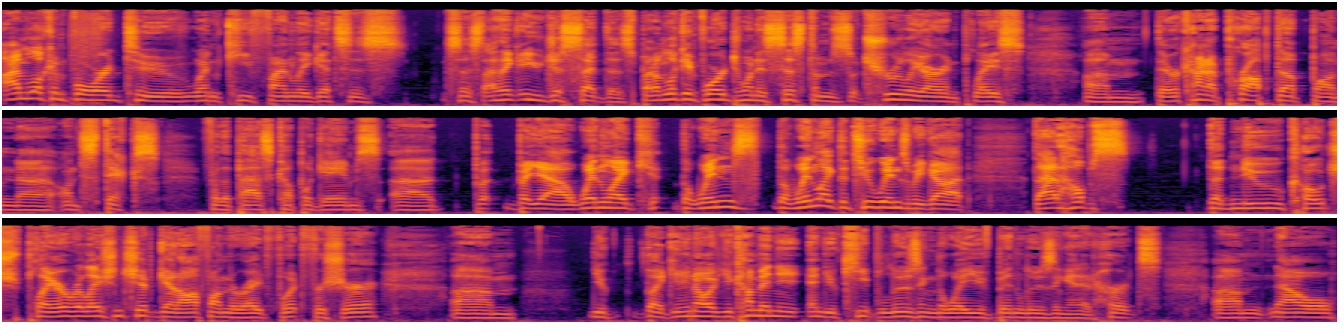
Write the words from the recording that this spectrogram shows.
I'm looking forward to when Keefe finally gets his system. I think you just said this, but I'm looking forward to when his systems truly are in place. Um, they were kind of propped up on uh, on sticks for the past couple games. Uh, but but yeah, win like the wins, the win like the two wins we got, that helps the new coach player relationship get off on the right foot for sure. Um, you like you know if you come in and you keep losing the way you've been losing and it hurts. Um, now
